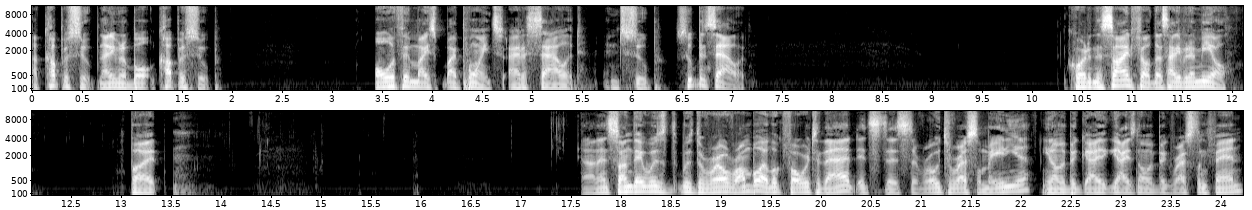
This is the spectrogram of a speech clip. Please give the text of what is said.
A cup of soup, not even a bowl, cup of soup. All within my my points. I had a salad and soup. Soup and salad. According to Seinfeld, that's not even a meal. But and then Sunday was was the Royal Rumble. I look forward to that. It's this the road to WrestleMania. You know, I'm a big guy. You guys know I'm a big wrestling fan.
